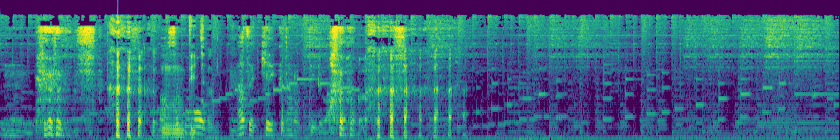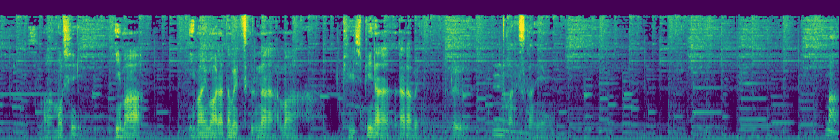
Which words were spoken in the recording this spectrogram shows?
うん。うまあ、んって言っちゃこう。も、なぜケークなのっていうのは、まあもし、今、今今改めて作るなら、まあ、PHP ならララベルうんとかですかね。ま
